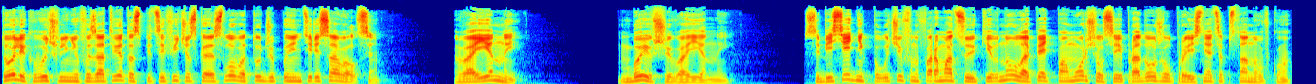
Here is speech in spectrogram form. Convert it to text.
Толик, вычленив из ответа специфическое слово, тут же поинтересовался. «Военный?» «Бывший военный». Собеседник, получив информацию, кивнул, опять поморщился и продолжил прояснять обстановку.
